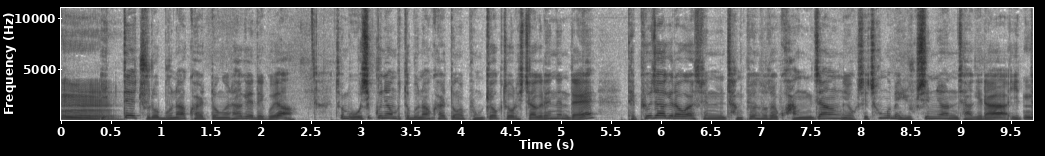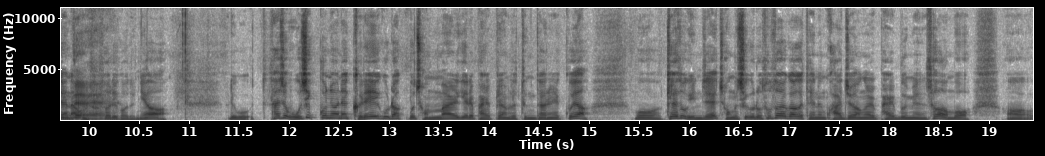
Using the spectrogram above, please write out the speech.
음. 이때 주로 문학 활동을 하게 되고요. 1959년부터 문학 활동을 본격적으로 시작을 했는데 대표작이라고 할 수 있는 장편 소설 광장 역시 1960년 작이라 이때 나온 네. 소설이거든요. 그리고 사실 59년에 그레이 구락부 전말기를 발표하면서 등단을 했고요. 뭐 계속 이제 정식으로 소설가가 되는 과정을 밟으면서 뭐 어,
